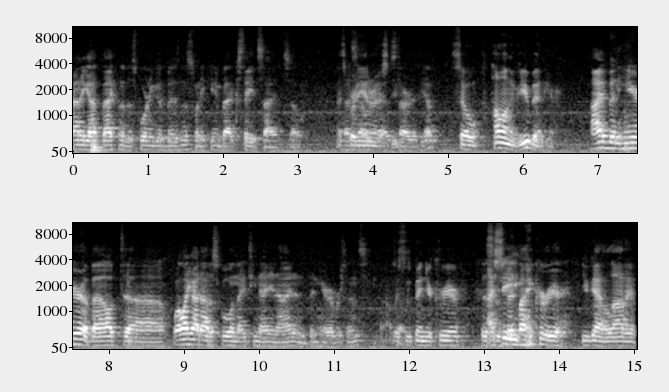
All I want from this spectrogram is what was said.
kind of got back into the sporting good business when he came back stateside. So That's, pretty how interesting. started. Yep. So how long have you been here? I've been here about uh, well, I got out of school in 1999 and been here ever since. This So has been your career. this I has see been my career. you got a lot of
